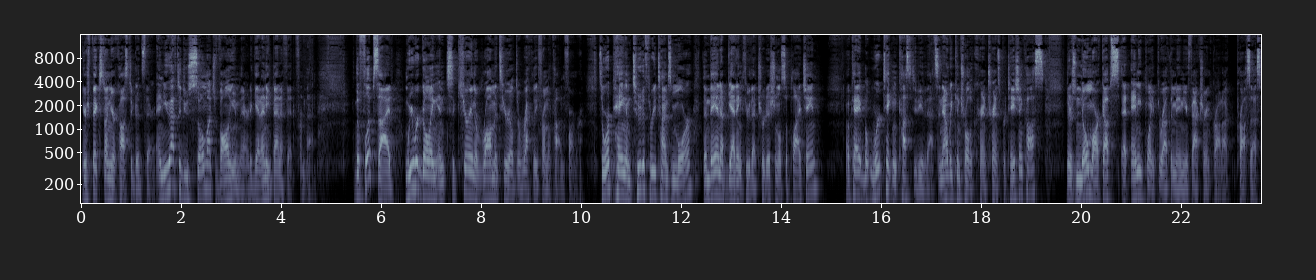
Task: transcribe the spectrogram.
you're fixed on your cost of goods there. And you have to do so much volume there to get any benefit from that. The flip side, we were going and securing the raw material directly from the cotton farmer. So we're paying them two to three times more than they end up getting through that traditional supply chain. Okay, but we're taking custody of that. So now we control the transportation costs. There's no markups at any point throughout the manufacturing product process.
